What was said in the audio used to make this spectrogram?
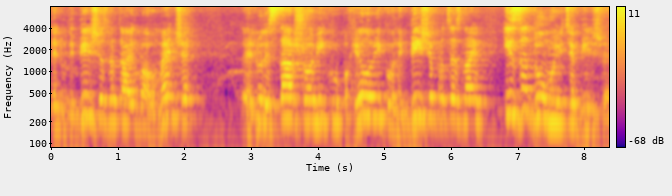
де люди більше звертають увагу, менше. Е, Люди старшого віку, похилого віку, вони більше про це знають і задумуються більше,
